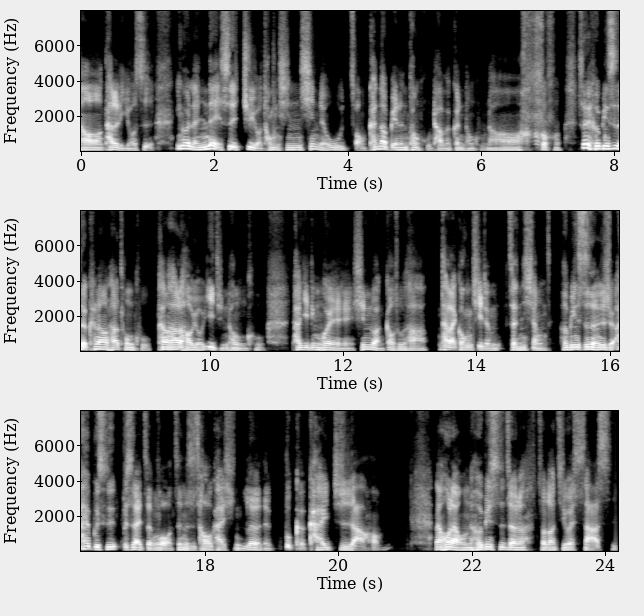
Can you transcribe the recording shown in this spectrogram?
然后他的理由是因为人类是具有同情心的物种，看到别人痛苦，他会更痛苦。然后，所以和平使者看到他痛苦，看到他的好友义警痛苦，他一定会心软，告诉他他来攻击的真相。和平使者就觉得，哎，不是不是来整我，真的是超开心，乐得不可开支啊！哈。那后来，我们的和平使者呢，找到机会杀死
